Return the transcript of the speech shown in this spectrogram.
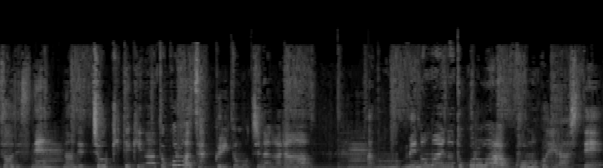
そうですね。うん、なので長期的なところはざっくりと持ちながら、あの目の前のところは項目減らして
